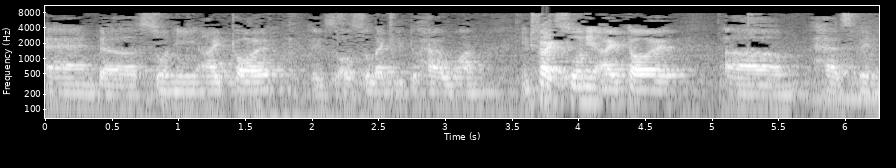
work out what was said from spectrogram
And Sony EyeToy is also likely to have one. In fact, Sony EyeToy um, has been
